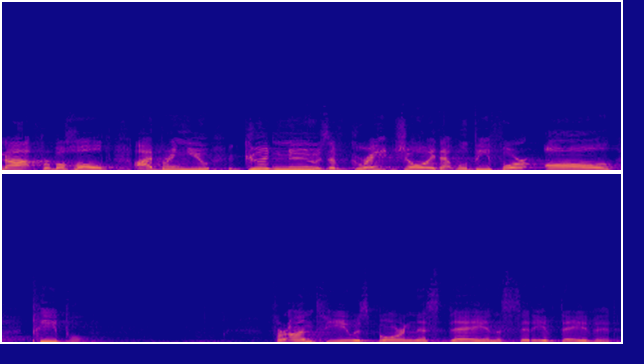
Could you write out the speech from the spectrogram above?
not, for behold, I bring you good news of great joy that will be for all people. For unto you is born this day in the city of David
